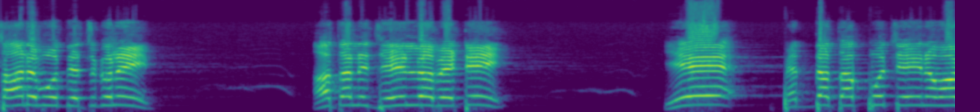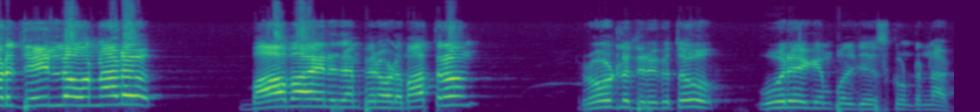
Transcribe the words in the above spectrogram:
సానుభూతి తెచ్చుకుని అతన్ని జైల్లో పెట్టి ఏ పెద్ద తప్పు చేయని వాడు జైల్లో ఉన్నాడు? బాబాయిని చంపినోడు మాత్రం రోడ్లు తిరుగుతూ ఊరేగింపులు చేసుకుంటున్నాడు.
